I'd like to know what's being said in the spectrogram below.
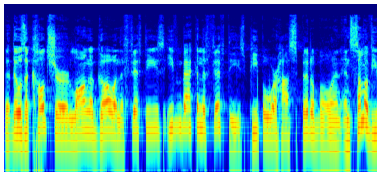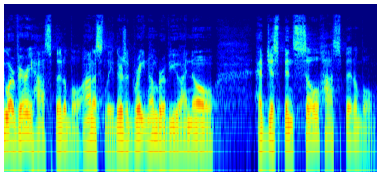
There was a culture long ago in the 50s, even back in the 50s, people were hospitable. And, and some of you are very hospitable, honestly. There's a great number of you I know have just been so hospitable.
